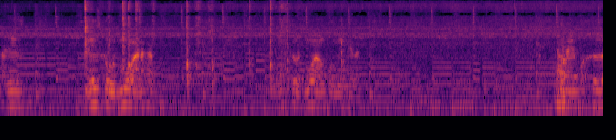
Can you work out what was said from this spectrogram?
อันนี้อันนี้สูตรมั่วนะครับอันนี้สูตรมั่วของผมเองนี่แหละจังไรก็คือ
